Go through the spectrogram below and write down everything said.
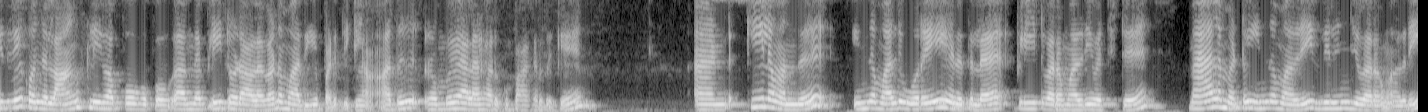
இதுவே கொஞ்சம் லாங் ஸ்லீவாக போக போக அந்த ப்ளீட்டோட அளவை நம்ம அதிகப்படுத்திக்கலாம். அது ரொம்பவே அழகாக இருக்கும் பார்க்குறதுக்கு அண்ட் கீழே வந்து இந்த மாதிரி ஒரே இடத்துல ப்ளீட் வர மாதிரி வச்சுட்டு மேலே மட்டும் இந்த மாதிரி விரிஞ்சு வர மாதிரி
